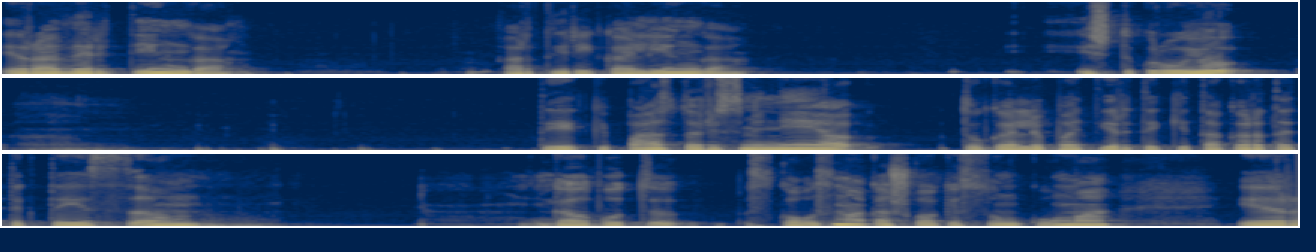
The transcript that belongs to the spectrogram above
yra vertinga, ar tai reikalinga. Iš tikrųjų, tai kaip pastorius minėjo, tu gali patirti kitą kartą tik tais um, galbūt skausmą, kažkokį sunkumą ir,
